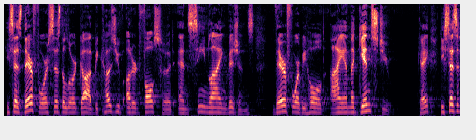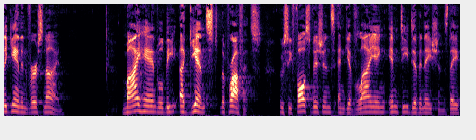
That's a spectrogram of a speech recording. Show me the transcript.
He says, Therefore, says the Lord God, because you've uttered falsehood and seen lying visions, therefore, behold, I am against you. Okay? He says it again in verse 9. my hand will be against the prophets who see false visions and give lying, empty divinations. They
